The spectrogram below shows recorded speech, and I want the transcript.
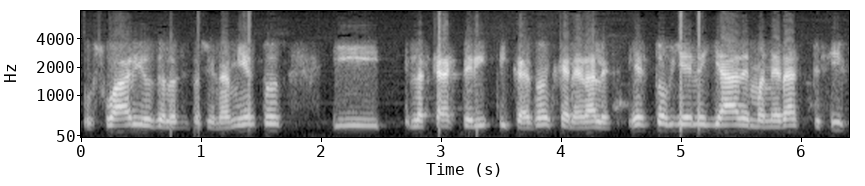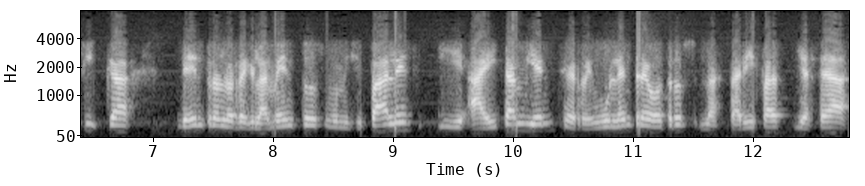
usuarios de los estacionamientos y las características ¿no? en generales. Esto viene ya de manera específica dentro de los reglamentos municipales y ahí también se regula, entre otros, las tarifas, ya sea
